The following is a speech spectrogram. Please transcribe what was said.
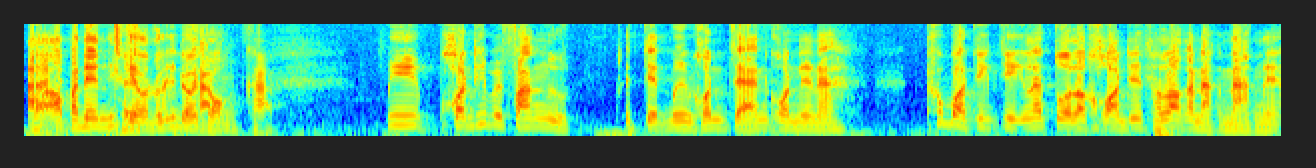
แต่เอาประเด็นที่เกี่ยวกับตรงนี้โดยตรงครับมีคนที่ไปฟังอยู่เจ็ดหมื่นคนแสนคนเนี่ยนะ เขาบอกจริง ๆ แล้วตัวละครที่ทะเลาะกันหนักๆเนี่ย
